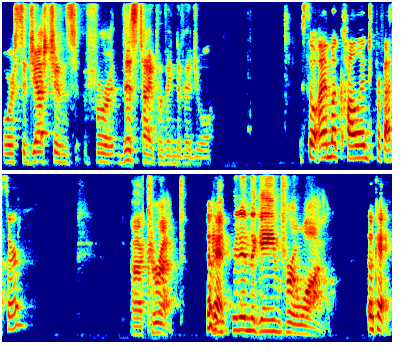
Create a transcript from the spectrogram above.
or suggestions for this type of individual? So i'm a college professor. Uh, correct. Okay. Been in the game for a while. Okay.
